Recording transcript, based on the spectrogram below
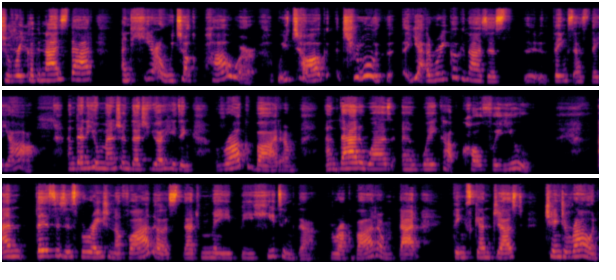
to recognize that. And here we talk power. We talk truth. Yeah recognizes things as they are. And then you mentioned that you are hitting rock bottom, and that was a wake up call for you. And this is inspirational for others that may be hitting that rock bottom, that things can just change around.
